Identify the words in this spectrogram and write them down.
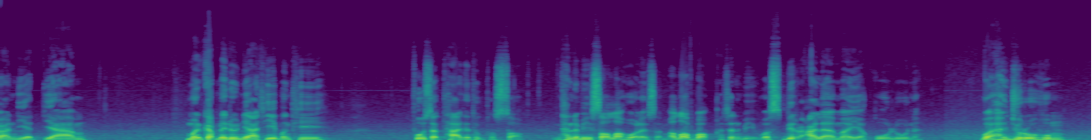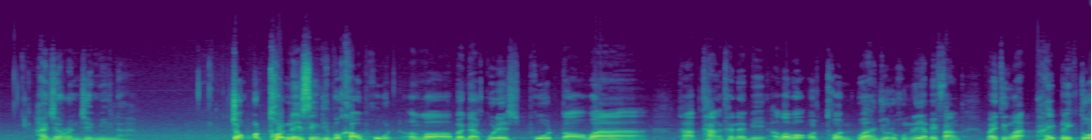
การเหยียดหยาม เหมือนกับในดุนยาที่บางที ผู้ศรัทธาจะถูกทดสอบ ท่านนบีศ็อลลัลลอฮุอะลัยฮิวะซัลลัมอัลลอฮ์บอกท่านนบีวัสบิรอาลามายะกูลูนะวะฮจุรุฮุมฮะจรันเจมีลาจงอดทนในสิ่งที่พวกเขาพูดอัลลอฮ์บรรดากูเรชพูดต่อว่าถากถางท่านนบีอัลลอฮ์บอกอดทนว่ายูรุคุมแล้วอย่าไปฟัง หมายถึงว่าให้ปลีกตัว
